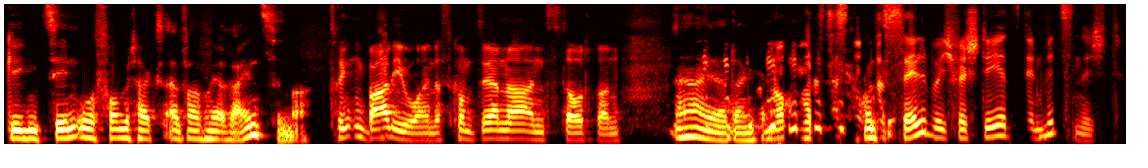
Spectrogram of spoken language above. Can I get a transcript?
gegen 10 Uhr vormittags einfach mehr reinzimmer. Trinken Barley Wine, das kommt sehr nah an Stout ran. Ah ja, danke. Nochmal, das ist doch Und- dasselbe. Ich verstehe jetzt den Witz nicht.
